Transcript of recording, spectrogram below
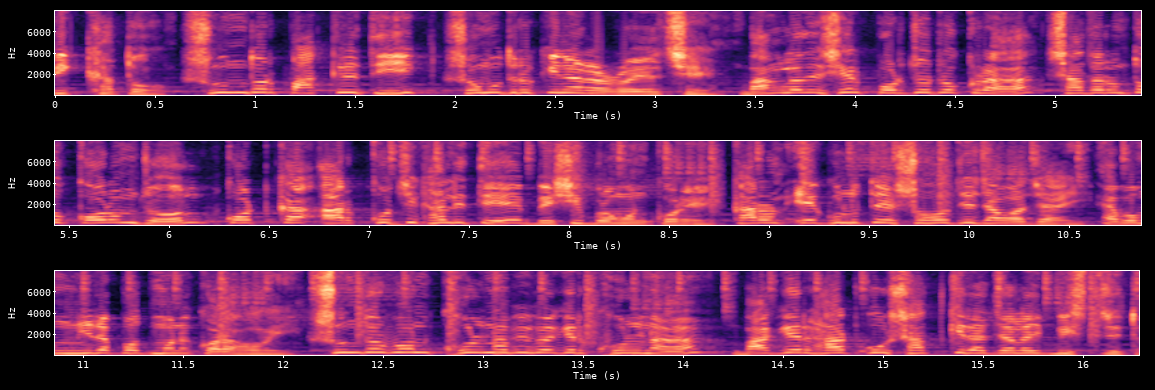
বিখ্যাত। সুন্দর প্রাকৃতিক সমুদ্র কিনারা রয়েছে। বাংলাদেশের পর্যটকরা সাধারণত করমজল কটকা আর কচিখালিতে বেশি ভ্রমণ করে, কারণ এগুলোতে সহজে যাওয়া যায় এবং নিরাপদ মনে করা হয়। সুন্দরবন খুলনা বিভাগের খুলনা, বাগেরহাট ও সাতক্ষীরা জেলায় বিস্তৃত।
